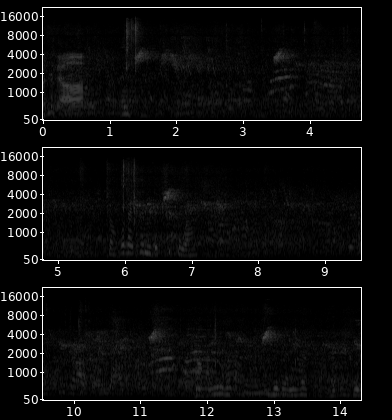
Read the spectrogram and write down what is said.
二十秒。转过来看你的屁股啊！那还有那个那个卡，那个那个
